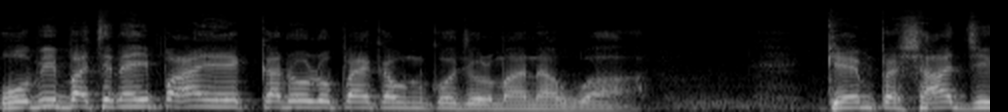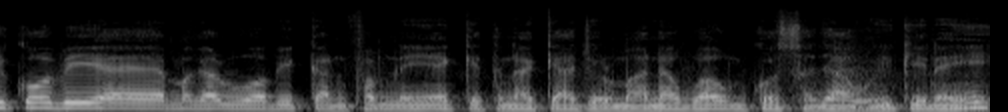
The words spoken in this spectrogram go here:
वो भी बच नहीं पाए। एक करोड़ रुपए का उनको जुर्माना हुआ। के प्रसाद जी को भी है, मगर वो अभी कंफर्म नहीं है कितना क्या जुर्माना हुआ, उनको सजा हुई कि नहीं।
